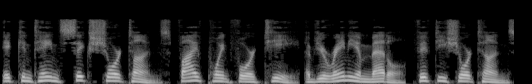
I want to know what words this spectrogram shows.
It contained 6 short tons (5.4 t) of uranium metal, 50 short tons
